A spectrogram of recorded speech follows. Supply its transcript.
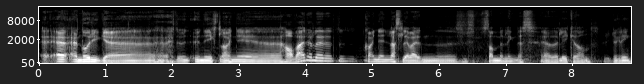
Er Norge et unikt land i havet her, eller kan den vestlige verden sammenlignes? Er det likedan rundt omkring?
